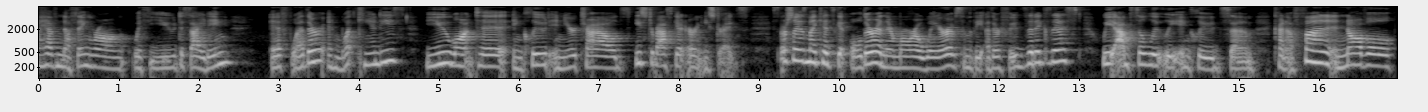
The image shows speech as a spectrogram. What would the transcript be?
I have nothing wrong with you deciding if, whether, and what candies you want to include in your child's Easter basket or in Easter eggs. Especially as my kids get older and they're more aware of some of the other foods that exist, we absolutely include some kind of fun and novel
